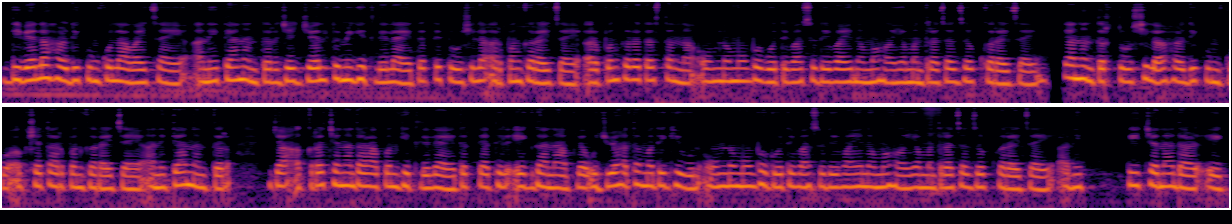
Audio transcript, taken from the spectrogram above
दिव्याला हळदी कुंकू लावायचं आहे आणि त्यानंतर जे जल तुम्ही घेतलेलं आहे तर ते तुळशीला अर्पण करायचं आहे. अर्पण करत असताना ओम नमो भगवते वासुदेवाय नमः या मंत्राचा जप करायचा आहे. त्यानंतर तुळशीला हळदी कुंकू अक्षता अर्पण करायचे आहे आणि त्यानंतर ज्या अकरा चना डाळ आपण घेतलेल्या आहे तर त्यातील एक दाणा आपल्या उजव्या हातामध्ये घेऊन ओम नमो भगवते वासुदेवाय नमः या मंत्राचा जप करायचा आहे आणि ती चना डाळ एक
